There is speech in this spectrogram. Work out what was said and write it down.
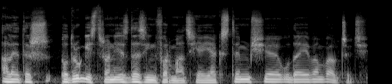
ale też po drugiej stronie jest dezinformacja. Jak z tym się udaje wam walczyć?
